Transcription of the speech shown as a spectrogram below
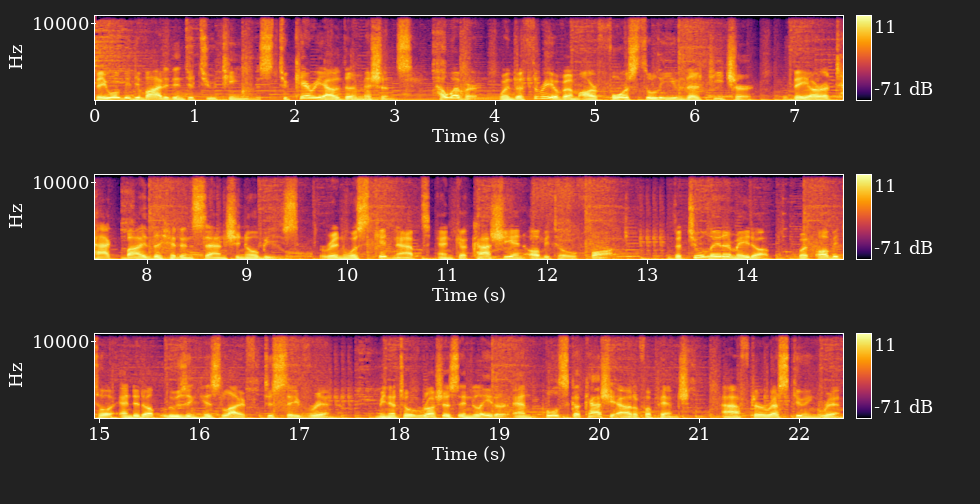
they will be divided into two teams to carry out their missions. However, when the three of them are forced to leave their teacher, they are attacked by the Hidden Sand Shinobis. Rin was kidnapped and Kakashi and Obito fought. The two later made up, but Obito ended up losing his life to save Rin. Minato rushes in later and pulls Kakashi out of a pinch after rescuing Rin,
